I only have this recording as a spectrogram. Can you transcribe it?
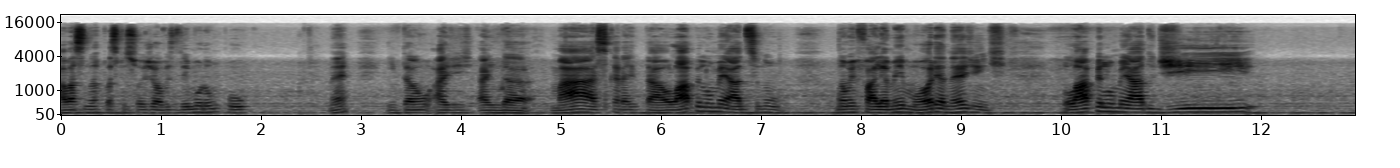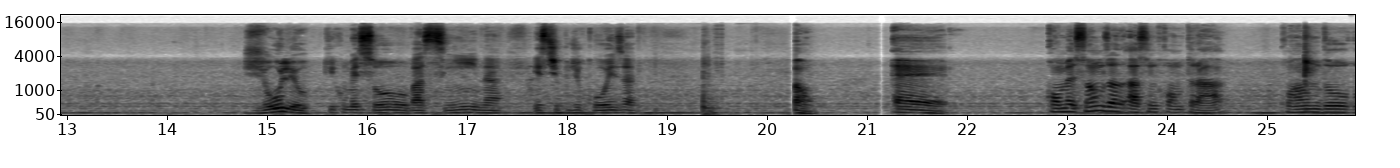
A vacina para as pessoas jovens demorou um pouco, né? Então, a gente ainda máscara e tal. Lá pelo meado, se não, não me falha a memória, né, gente? Lá pelo meado de julho que começou vacina, esse tipo de coisa. É, começamos a, a se encontrar quando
